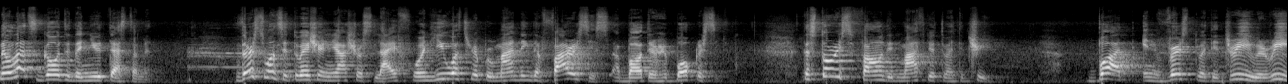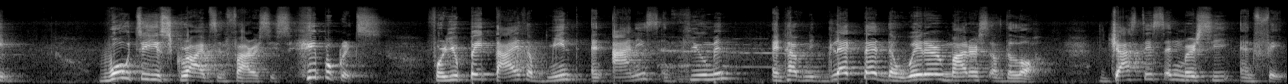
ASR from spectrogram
Now let's go to the New Testament. There's one situation in Yahshua's life when he was reprimanding the Pharisees about their hypocrisy. The story is found in Matthew 23. But in verse 23, we read, Woe to you, scribes and Pharisees, hypocrites! For you pay tithe of mint and anise and cumin, and have neglected the weightier matters of the law justice and mercy and faith.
